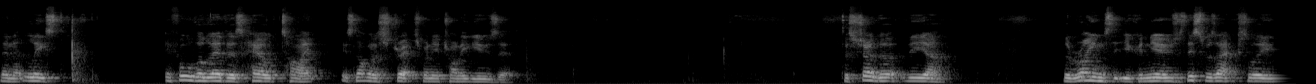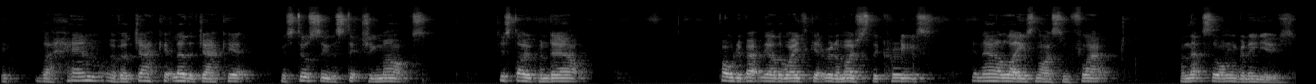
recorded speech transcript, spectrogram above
then at least if all the leather's held tight, it's not going to stretch when you're trying to use it. To show the, the, uh, the range that you can use, this was actually the hem of a jacket, leather jacket. You can still see the stitching marks. Just opened out, folded back the other way to get rid of most of the crease. It now lays nice and flat, and that's the one I'm going to use.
